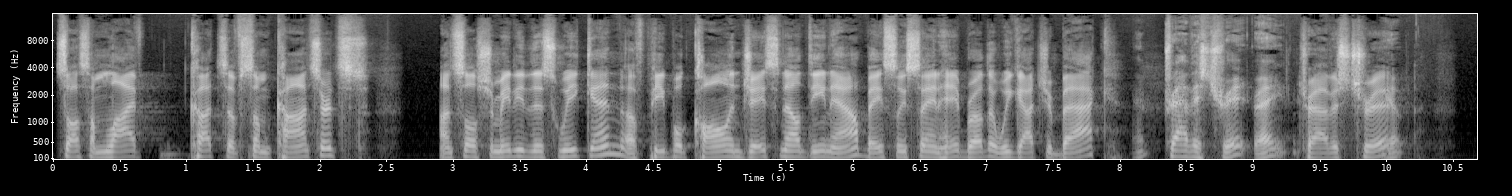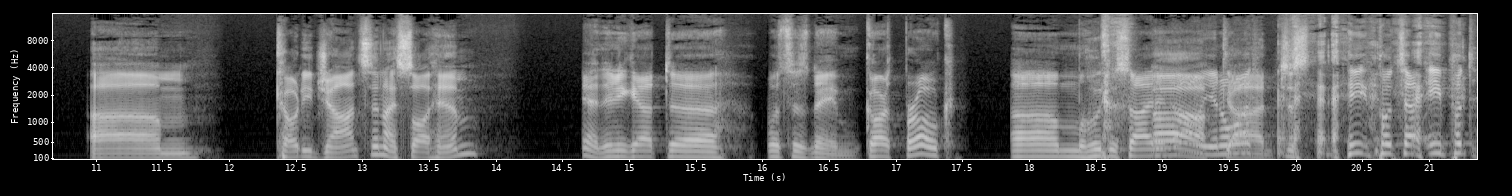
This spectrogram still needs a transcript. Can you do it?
Saw some live cuts of some concerts on social media this weekend of people calling Jason Aldean out, basically saying, "Hey, brother, we got your back." Travis Tritt, right? Travis Tritt. Um, Cody Johnson, I saw him. Yeah, and then you got uh, what's his name, Garth Broke, um, who decided, oh, Oh, you know God, what? just- he puts out, he put,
